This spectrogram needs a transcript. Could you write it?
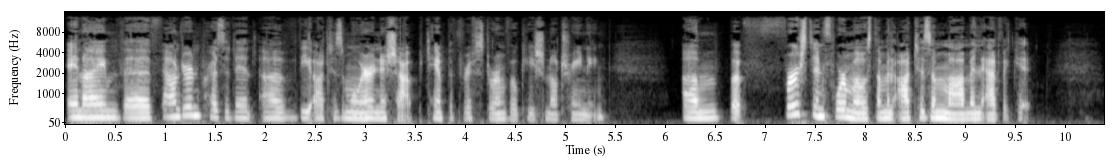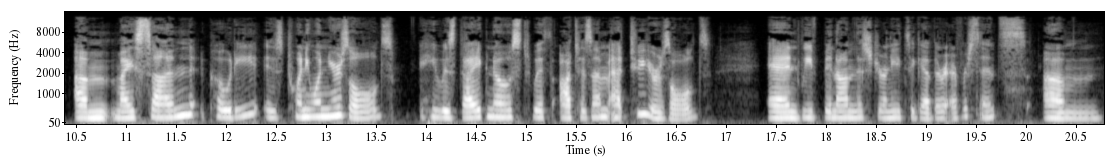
and I'm the founder and president of the Autism Awareness Shop, Tampa Thrift Store and Vocational Training. Um, but first and foremost, I'm an autism mom and advocate. Um, my son, Cody, is 21 years old. He was diagnosed with autism at two years old and we've been on this journey together ever since. Um,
